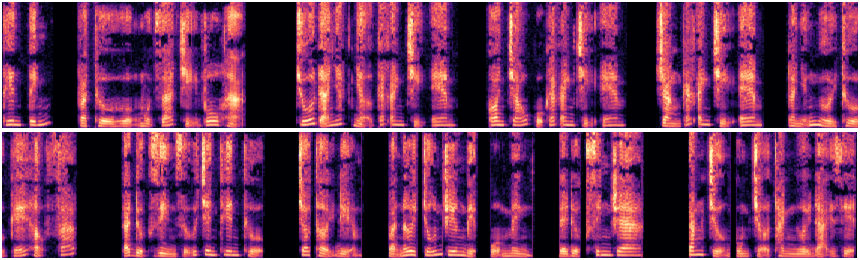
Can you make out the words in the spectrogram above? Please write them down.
thiên tính và thừa hưởng một giá trị vô hạn. Chúa đã nhắc nhở các anh chị em con cháu của các anh chị em rằng các anh chị em là những người thừa kế hợp pháp đã được gìn giữ trên thiên thượng cho thời điểm và nơi chốn riêng biệt của mình để được sinh ra, tăng trưởng cùng trở thành người đại diện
